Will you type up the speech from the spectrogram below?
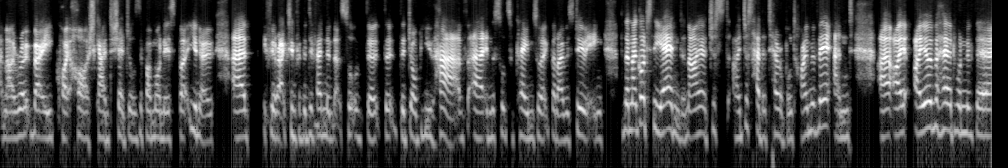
And I wrote very quite harsh counter schedules, if I'm honest. But you know, uh, if you're acting for the defendant, that's sort of the, the, the job you have uh, in the sorts of claims work that I was doing. But then I got to the end and I just I just had a terrible time of it. And I, I, I overheard one of the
